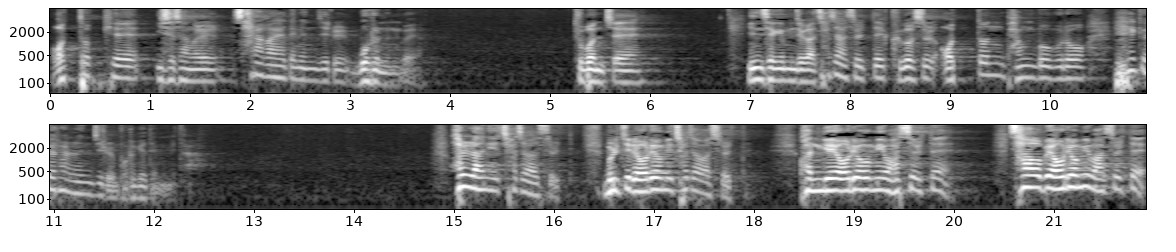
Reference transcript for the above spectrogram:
어떻게 이 세상을 살아가야 되는지를 모르는 거예요. 두 번째, 인생의 문제가 찾아왔을 때 그것을 어떤 방법으로 해결하는지를 모르게 됩니다. 환란이 찾아왔을 때, 물질의 어려움이 찾아왔을 때, 관계에 어려움이 왔을 때, 사업에 어려움이 왔을 때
